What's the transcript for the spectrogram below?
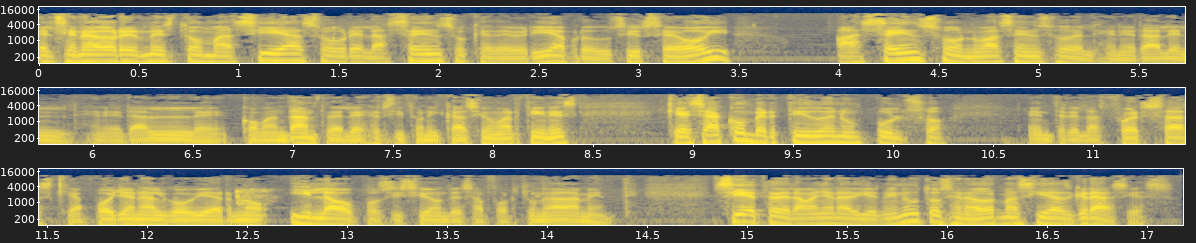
El senador Ernesto Macías sobre el ascenso que debería producirse hoy, ascenso o no ascenso del general, el general eh, comandante del ejército Nicasio Martínez, que se ha convertido en un pulso entre las fuerzas que apoyan al gobierno y la oposición, desafortunadamente. Siete de la mañana, diez minutos. Senador Macías, gracias.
